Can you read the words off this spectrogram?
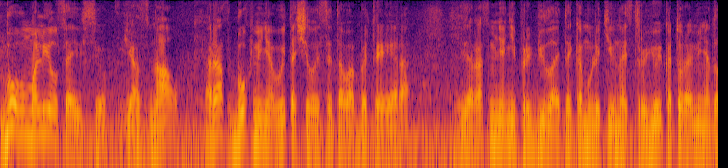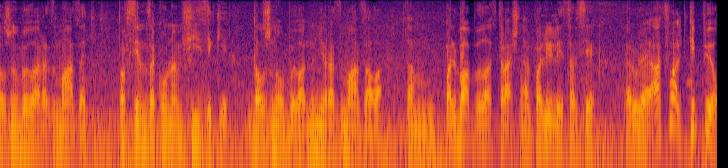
Богу молился и все. Я знал. Раз Бог меня вытащил из этого БТРа, и раз меня не прибило этой кумулятивной струей, которая меня должно было размазать по всем законам физики, должно было, но не размазало. Там пальба была страшная, полили со всех оружия. Асфальт кипел.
